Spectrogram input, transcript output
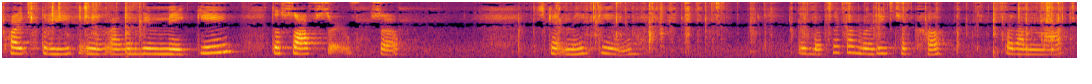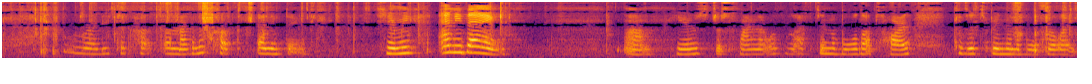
part three is I'm going to be making the soft serve. So let's get making. It looks like I'm ready to cook, but I'm not ready to cook. I'm not going to cook anything. Hear me? Anything! Um, here's just slime that was left in the bowl. That's hard because it's been in the bowl for like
